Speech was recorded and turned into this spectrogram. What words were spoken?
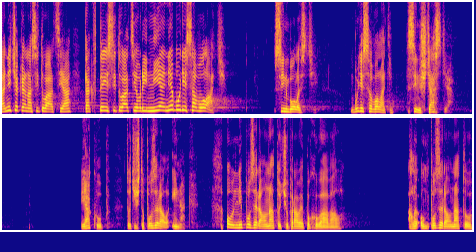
tá nečakaná situácia, tak v tej situácii hovorí, nie, nebude sa volať syn bolesti. Bude sa volať syn šťastia. Jakub totiž to pozeral inak. On nepozeral na to, čo práve pochovával, ale on pozeral na to,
